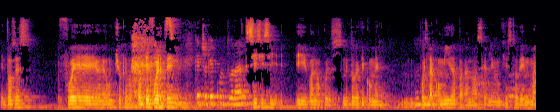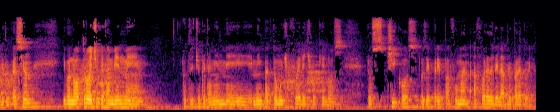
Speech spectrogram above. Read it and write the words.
Entonces fue un choque bastante fuerte. Sí, qué choque cultural. Sí, sí, sí. Y bueno, pues me tuve que comer pues la comida para no hacerle un gesto de maleducación. Y bueno, otro hecho que también me otro hecho que también me, impactó mucho fue el hecho que los los chicos, los de prepa, fuman afuera de la preparatoria,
